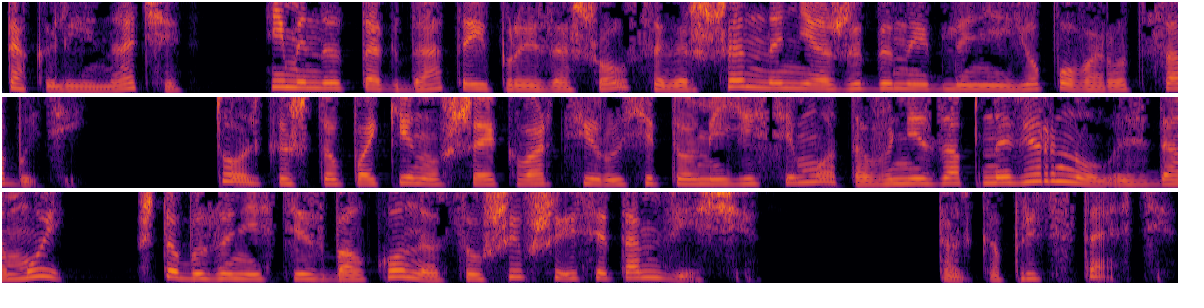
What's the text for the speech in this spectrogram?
Так или иначе, именно тогда-то и произошел совершенно неожиданный для нее поворот событий. Только что покинувшая квартиру Хитоми Есимото внезапно вернулась домой, чтобы занести с балкона сушившиеся там вещи. Только представьте,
